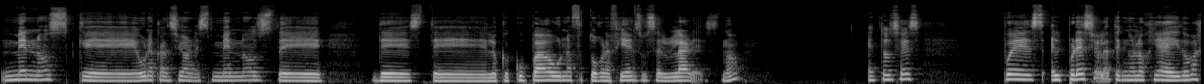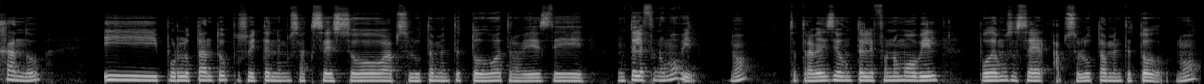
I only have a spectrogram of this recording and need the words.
menos que una canción, es menos de, de este, lo que ocupa una fotografía en sus celulares, ¿no? Entonces, pues el precio de la tecnología ha ido bajando y por lo tanto, pues hoy tenemos acceso a absolutamente todo a través de un teléfono móvil, ¿no? A través de un teléfono móvil podemos hacer absolutamente todo, ¿no?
